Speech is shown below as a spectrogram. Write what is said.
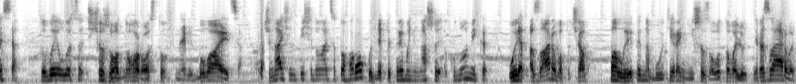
essa то виявилося, що жодного росту не відбувається. Починаючи з 2012 року, для підтримання нашої економіки уряд Азарова почав палити набуті раніше золотовалютні резерви,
